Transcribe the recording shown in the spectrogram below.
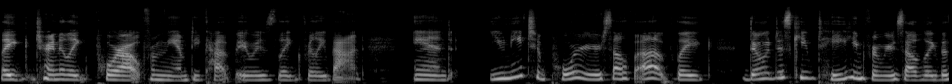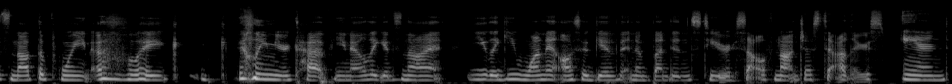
like trying to like pour out from the empty cup. It was like really bad. And you need to pour yourself up. Like, don't just keep taking from yourself. Like, that's not the point of like filling your cup, you know? Like, it's not you like you want to also give an abundance to yourself not just to others. And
